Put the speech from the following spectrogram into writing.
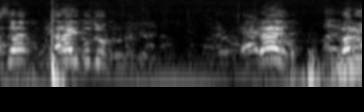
আছে হেরাই বুঝুক। এই রনি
